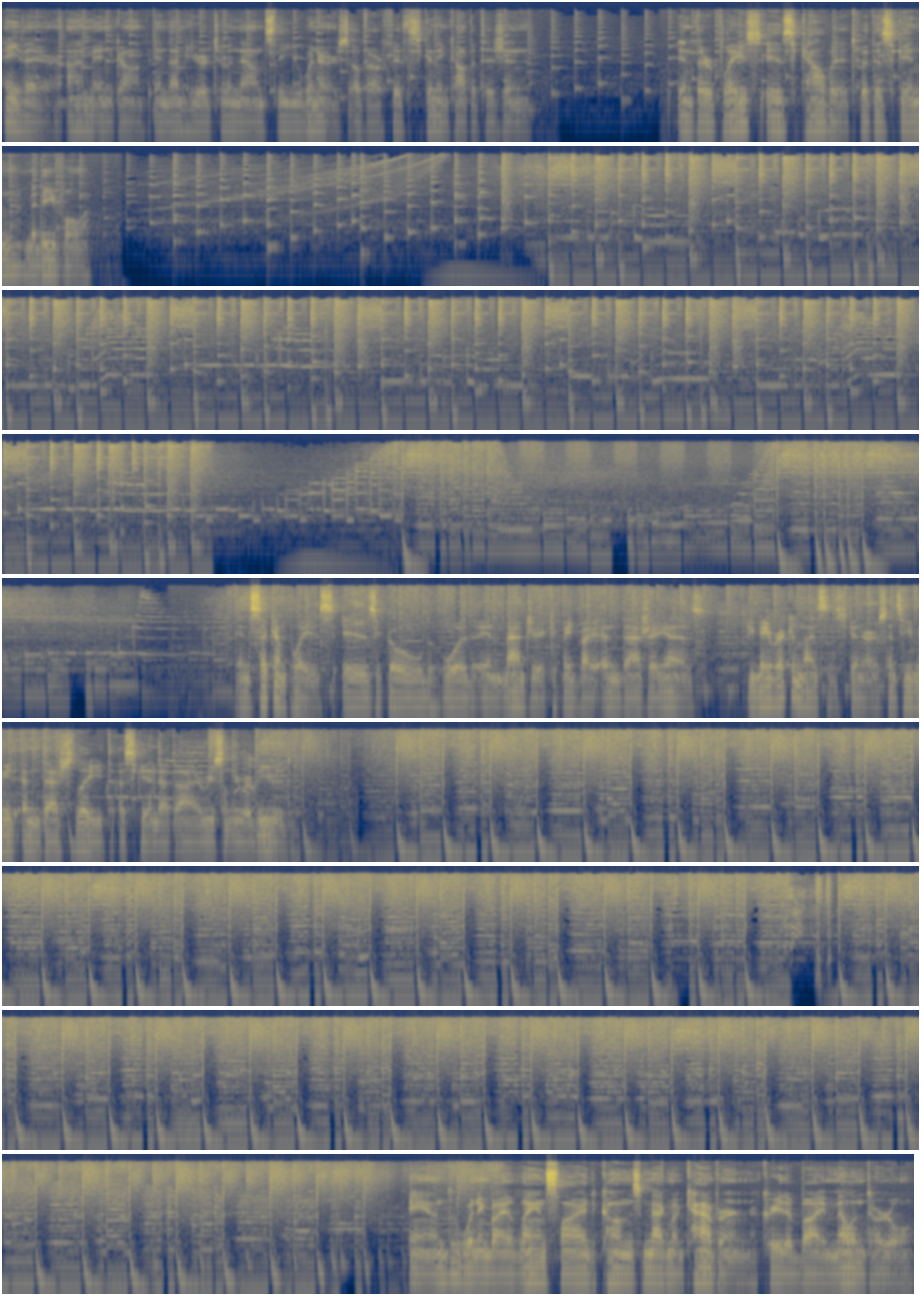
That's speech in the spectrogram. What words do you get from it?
Hey there, I'm Incomp, and I'm here to announce the winners of our 5th skinning competition. In third place is Calvit with his skin Medieval. In second place is Gold, Wood, and Magic made by M-AS. You may recognize the skinner since he made M-Slate, a skin that I recently reviewed. And winning by a landslide comes Magma Cavern, created by Melon Turtle.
